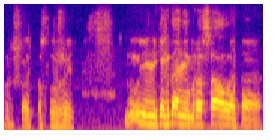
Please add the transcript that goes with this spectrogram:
пришлось послужить. Ну и никогда не бросал это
